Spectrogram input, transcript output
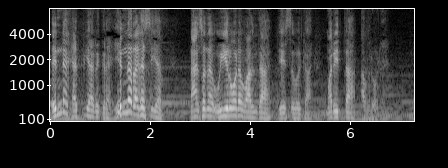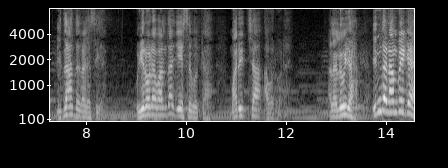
என்ன ஹாப்பியா இருக்கிற? என்ன ரகசியம்? நான் சொன்ன உயிரோட வாழ்ந்தா இயேசுவுக்கா மரித்தா அவரோட. இதான் அந்த ரகசியம். உயிரோட வாழ்ந்தா இயேசுவுக்கா மறிச்சா அவரோட. அல்லேலூயா. இந்த நம்பிக்கை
